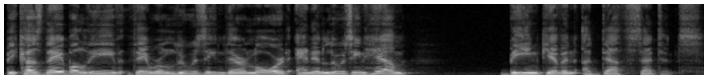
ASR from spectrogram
because they believe they were losing their Lord and in losing Him, being given a death sentence.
